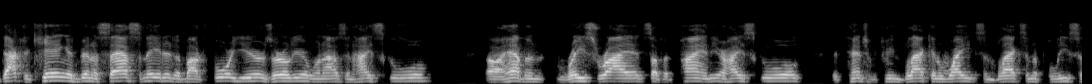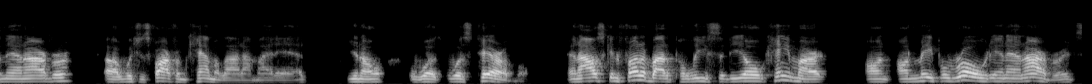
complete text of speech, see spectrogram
Dr. King had been assassinated about four years earlier when I was in high school. uh, having race riots up at Pioneer High School, the tension between black and whites and blacks and the police in Ann Arbor, uh, which is far from Camelot, I might add, you know, was was terrible. And I was confronted by the police at the old Kmart on on Maple Road in Ann Arbor. It's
